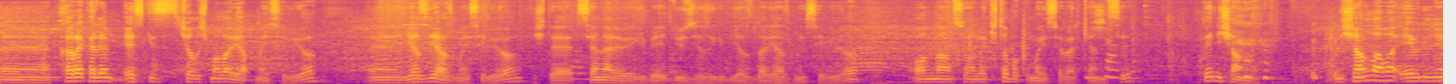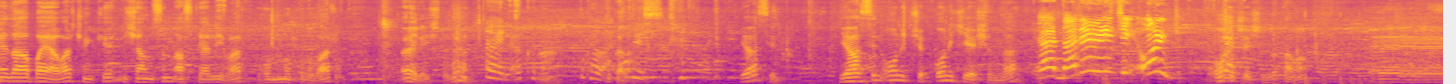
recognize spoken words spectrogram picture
Ee, kara kalem eskiz çalışmalar yapmayı seviyor. Ee, yazı yazmayı seviyor. İşte senaryo gibi, düz yazı gibi yazılar yazmayı seviyor. Ondan sonra kitap okumayı sever kendisi. Ve nişanlı. nişanlı ama evliliğine daha bayağı var. Çünkü nişanlısının askerliği var. Onun okulu var. Öyle işte değil mi? Öyle okudum. Bu kadar. Bu kadar. Düz. Yasin. Yasin 13 12 yaşında. Ya daha verecek 13. 13 yaşında tamam. Ee,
